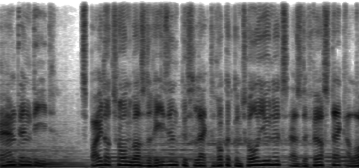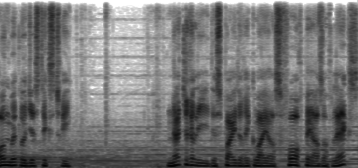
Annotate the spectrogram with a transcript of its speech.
And indeed, Spidertron was the reason to select rocket control units as the first stack along with Logistics 3. Naturally, the spider requires 4 pairs of legs.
